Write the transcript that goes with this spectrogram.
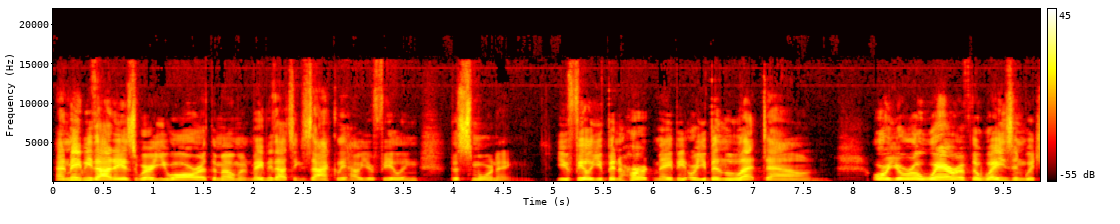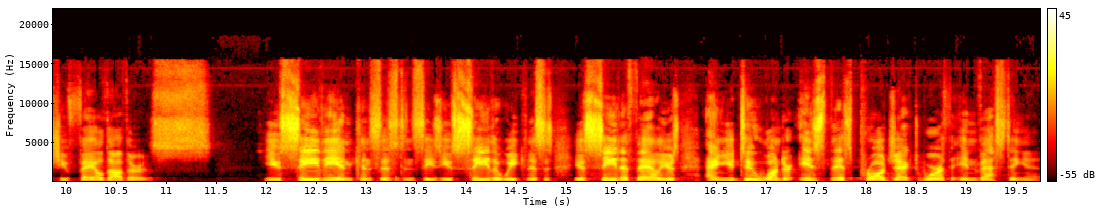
And maybe that is where you are at the moment. Maybe that's exactly how you're feeling this morning. You feel you've been hurt, maybe, or you've been let down, or you're aware of the ways in which you failed others. You see the inconsistencies, you see the weaknesses, you see the failures, and you do wonder is this project worth investing in?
